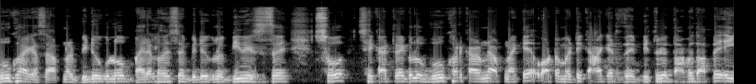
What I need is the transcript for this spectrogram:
বুক হয়ে গেছে। আপনার ভিডিওগুলো ভাইরাল হয়েছে ভিডিওগুলো ভিউ এসেছে। সো সেই ক্রাইটেরিয়া গুলো বুক হওয়ার কারণে আপনাকে অটোমেটিক আগের যে ভিতরে ধাপে ধাপে এই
